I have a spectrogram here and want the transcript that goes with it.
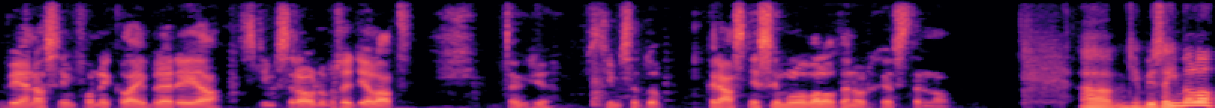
Vienna Symphonic Library a s tím se dalo dobře dělat, takže s tím se to krásně simulovalo, ten orchestr. No. A mě by zajímalo,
